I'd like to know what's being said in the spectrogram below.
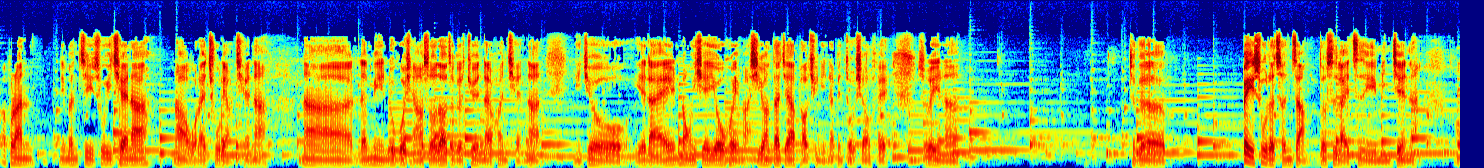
啊不然你们自己出一千啊，那我来出两千啊。那人民如果想要收到这个券来换钱，那你就也来弄一些优惠嘛，希望大家跑去你那边做消费。所以呢，这个倍数的成长都是来自于民间的，哦，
